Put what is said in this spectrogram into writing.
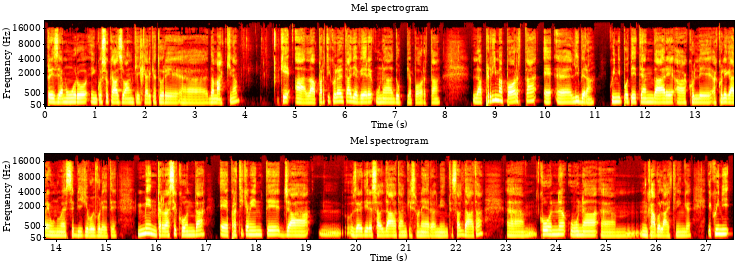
prese a muro e in questo caso anche il caricatore da macchina che ha la particolarità di avere una doppia porta. La prima porta è eh, libera, quindi potete andare a, coll- a, collegare un USB che voi volete, mentre la seconda è praticamente già, mh, oserei dire saldata, anche se non è realmente saldata, um, con una, um, un cavo Lightning e quindi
